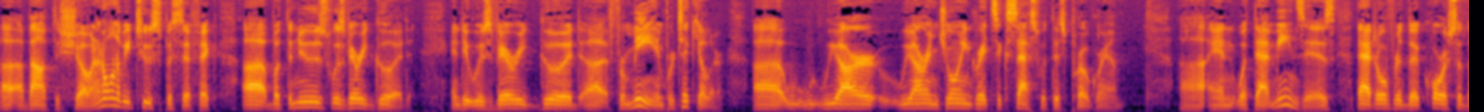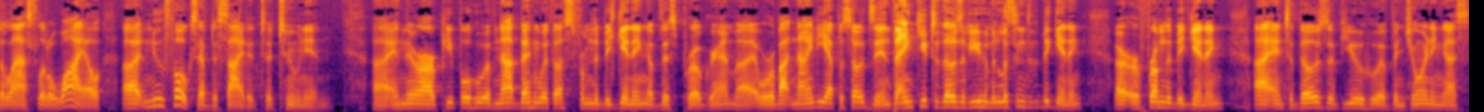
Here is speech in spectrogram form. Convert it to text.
about the show, and I don't want to be too specific, but the news was very good and it was very good uh, for me in particular. Uh, we are we are enjoying great success with this program. Uh, and what that means is that over the course of the last little while, uh, new folks have decided to tune in. Uh, and there are people who have not been with us from the beginning of this program. Uh, we're about 90 episodes in. Thank you to those of you who've been listening to the beginning, or, or from the beginning. Uh, and to those of you who have been joining us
